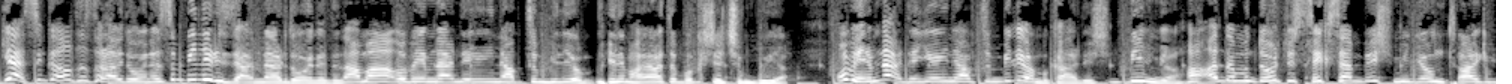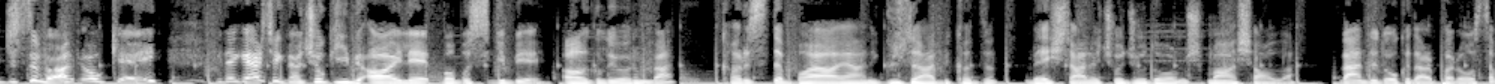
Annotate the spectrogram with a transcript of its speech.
Gelsin Galatasaray'da oynasın biliriz yani nerede oynadın ama o benim nerede yayın yaptım biliyorum. Benim hayata bakış açım bu ya. O benim nerede yayın yaptım biliyor mu kardeşim? Bilmiyor. Ha adamın 485 milyon takipçisi var okey. Bir de gerçekten çok iyi bir aile babası gibi algılıyorum ben. Karısı da baya yani güzel bir kadın. 5 tane çocuğu doğurmuş maşallah. Bende de o kadar para olsa.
